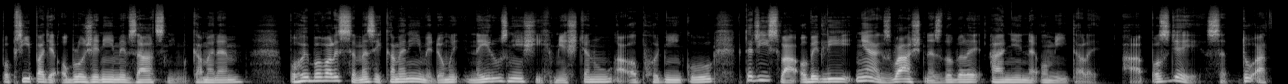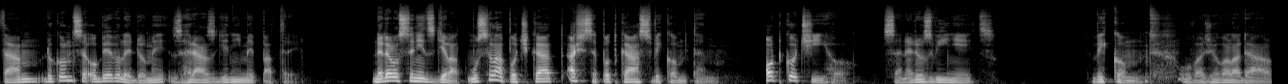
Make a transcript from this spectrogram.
po případě obloženými vzácným kamenem, pohybovali se mezi kamennými domy nejrůznějších měšťanů a obchodníků, kteří svá obydlí nějak zvlášť nezdobili ani neomítali. A později se tu a tam dokonce objevily domy s hrázděnými patry. Nedalo se nic dělat, musela počkat, až se potká s Vikomtem. Od kočího se nedozví nic. Vikomt, uvažovala dál.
